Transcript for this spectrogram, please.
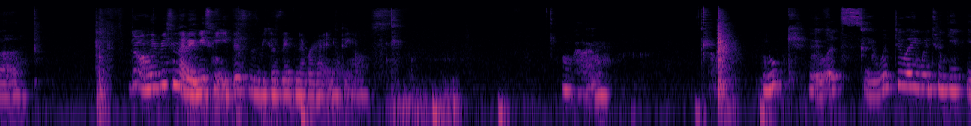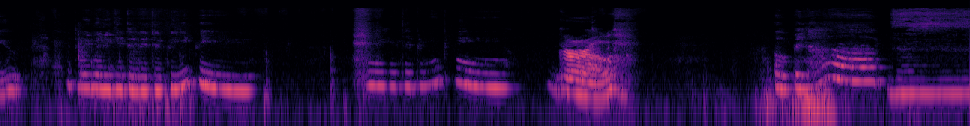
uh. The only reason that babies can eat this is because they've never had anything else. Okay. Okay, let's see. What do I want to give you? What do I want to give the little baby? Oh, the baby. Girl. Open up. Zzz.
